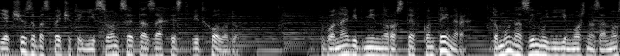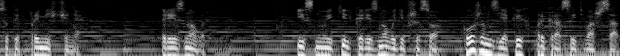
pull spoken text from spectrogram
якщо забезпечити їй сонце та захист від холоду. Вона відмінно росте в контейнерах, тому на зиму її можна заносити в приміщення. Різновид існує кілька різновидів шисо, кожен з яких прикрасить ваш сад.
